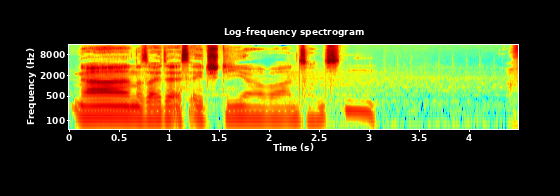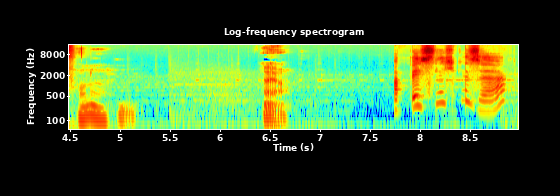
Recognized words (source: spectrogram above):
na, an der Seite SHD, aber ansonsten. Nach vorne. Hm. Naja. Hab ich's nicht gesagt?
